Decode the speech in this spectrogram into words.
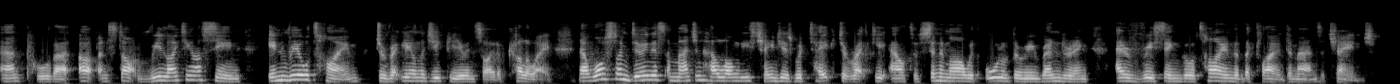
and pull that up and start relighting our scene in real time directly on the GPU inside of Colorway. Now, whilst I'm doing this, imagine how long these changes would take directly out of Cinema with all of the re-rendering every single time that the client demands a change.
